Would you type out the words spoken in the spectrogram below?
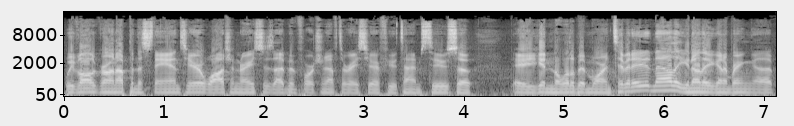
we've all grown up in the stands here, watching races. I've been fortunate enough to race here a few times too. So, are you getting a little bit more intimidated now that you know that you're going to bring a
